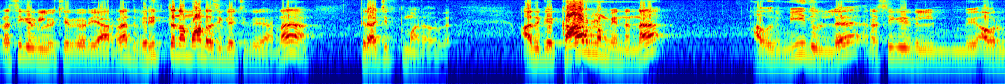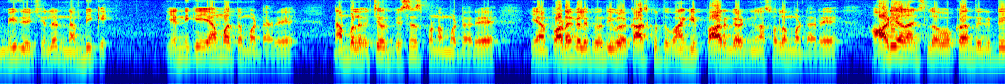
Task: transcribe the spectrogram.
ரசிகர்கள் வச்சுருக்கவர் யாருன்னா அந்த வெறித்தனமான ரசிகர்கள் வச்சிருக்கிறது யாருன்னா திரு அஜித்குமார் அவர்கள். அதுக்கு காரணம் என்னென்னா அவர் மீது உள்ள ரசிகர்கள் மீ- அவர் மீது வச்சுள்ள நம்பிக்கை. என்றைக்கும் ஏமாற்ற மாட்டார். நம்மளை வச்சு அவர் பிஸ்னஸ் பண்ண மாட்டார். என் படங்களுக்கு வந்து இவ்வளோ காசு கொடுத்து வாங்கி பாருங்க அப்படின்லாம் சொல்ல மாட்டார். ஆடியோ லான்ச்சில் உட்காந்துக்கிட்டு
